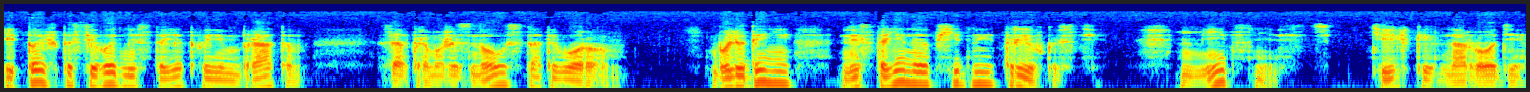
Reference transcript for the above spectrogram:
І той, хто сьогодні стає твоїм братом, завтра може знову стати ворогом. Бо людині не стає необхідної тривкості, міцність тільки в народі.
